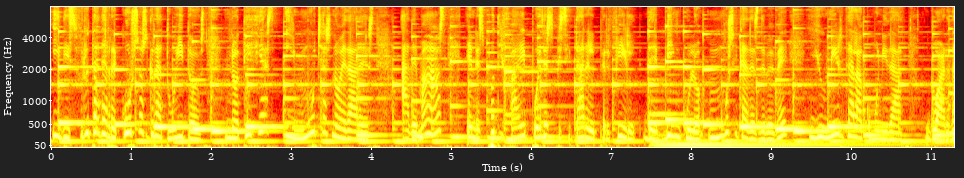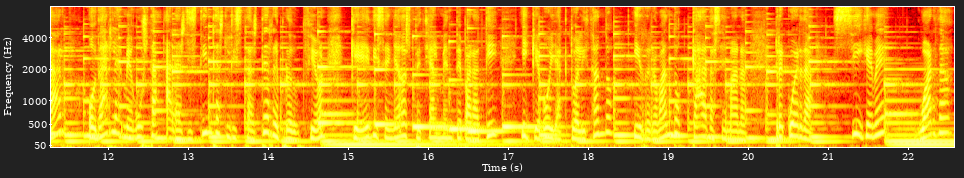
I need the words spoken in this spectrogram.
y disfruta de recursos gratuitos, noticias y muchas novedades. Además, en Spotify puedes visitar el perfil de Vínculo Música desde Bebé y unirte a la comunidad, guardar o darle a me gusta a las distintas listas de reproducción que he diseñado especialmente para ti y que voy actualizando y renovando cada semana. Recuerda, sígueme, guarda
